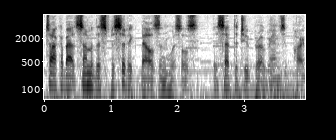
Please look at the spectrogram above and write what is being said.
talk about some of the specific bells and whistles that set the two programs apart.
